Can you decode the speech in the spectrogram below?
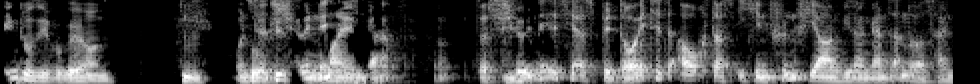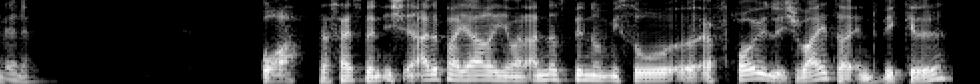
Inklusive Gehirn. Hm. Und so das Schöne ist ja, das Schöne ist ja, es bedeutet auch, dass ich in fünf Jahren wieder ein ganz anderer sein werde. Boah, das heißt, wenn ich alle paar Jahre jemand anders bin und mich so äh, erfreulich weiterentwickle,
